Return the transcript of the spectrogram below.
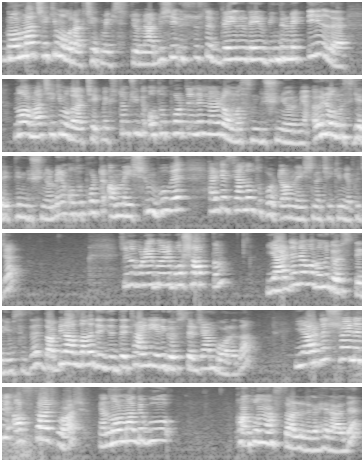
normal çekim olarak çekmek istiyorum. Yani bir şey üst üste layer layer bindirmek değil de normal çekim olarak çekmek istiyorum. Çünkü otoportrelerin öyle olmasını düşünüyorum. Yani öyle olması gerektiğini düşünüyorum. Benim otoportre anlayışım bu ve herkes kendi otoportre anlayışına çekim yapacak. Şimdi burayı böyle boşalttım. Yerde ne var onu göstereyim size. Daha birazdan da de- detaylı yeri göstereceğim bu arada. Yerde şöyle bir astar var. Yani normalde bu pantolon astarları herhalde.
